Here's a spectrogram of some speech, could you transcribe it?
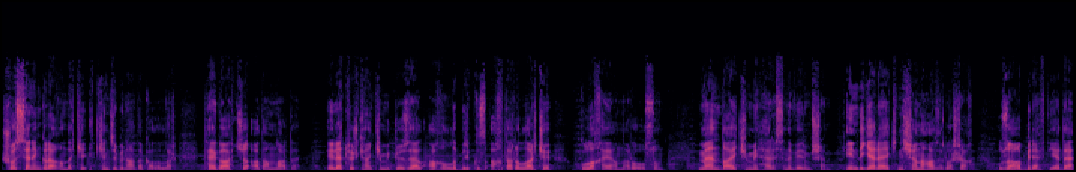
Şossenin qırağındakı ikinci binada qalırlar. Təqaüdçü adamlardır. Elə Türkan kimi gözəl, ağıllı bir qız axtarırlar ki, qulaq həyanları olsun. Mən dayı kimi hərisini vermişəm. İndi gərək nişana hazırlaşaq. Uzağı bir həftəyə də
